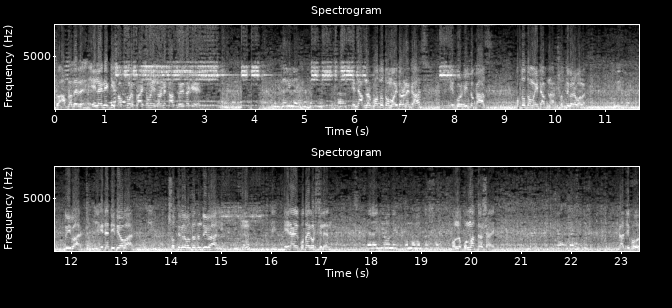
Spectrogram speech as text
তো আপনাদের এই লাইনে কি সবসময় প্রায় সময় এই ধরনের কাজ হয়ে থাকে? এটা আপনার কততম এই ধরনের কাজ? এই গর্হিত কাজ। কততম এটা আপনার? সত্যি করে বলেন। দুইবার। এটা দ্বিতীয়বার। সত্যি করে বলতেছেন দুইবার। এর আগে কোথায় করছিলেন? এর আগে অনেক অন্য কোন মাদ্রাসায়? গাজীপুর।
